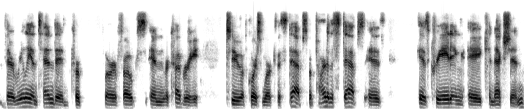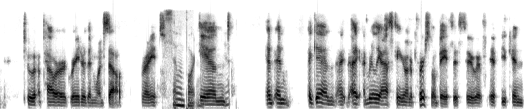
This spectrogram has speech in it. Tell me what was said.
they're really intended for for folks in recovery to of course work the steps, but part of the steps is is creating a connection to a power greater than oneself, right? So important. And yep. and and again, I, I, am really asking on a personal basis, Sue, if if you can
